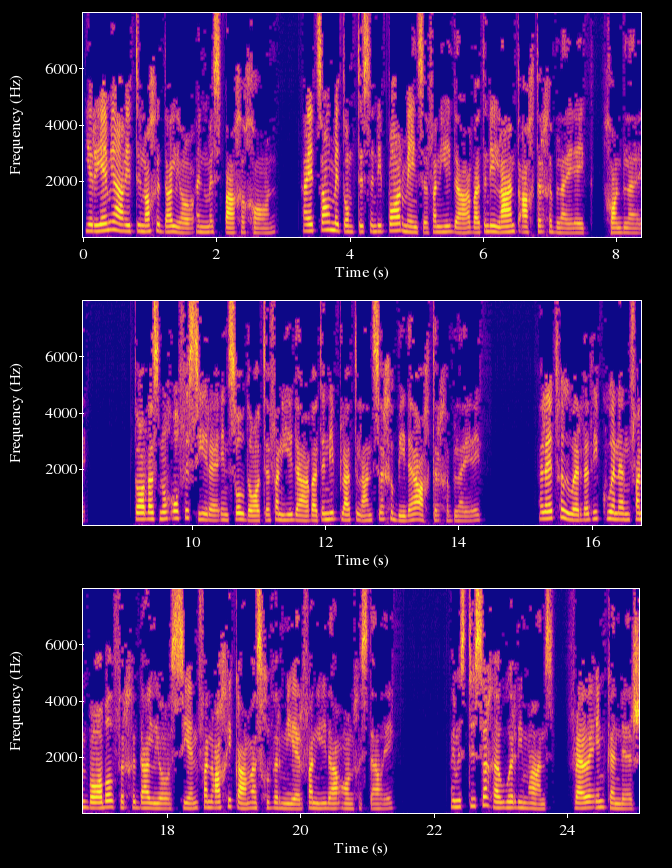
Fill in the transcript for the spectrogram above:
Jeremia het toe na Gedalia in Mispa gegaan. Hij het saam met om tussen die paar mensen van Juda wat in die land achtergeblij het, gaan blij. Daar was nog officieren en soldaten van Juda wat in die plattelandse gebieden achtergeblij het. Hulle het gehoor dat die koning van Babel vir Gedalio sien van Achikam as gouverneur van Juda aangestel het. Hy moest toesig hou oor die mans, vrouwen en kinders,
